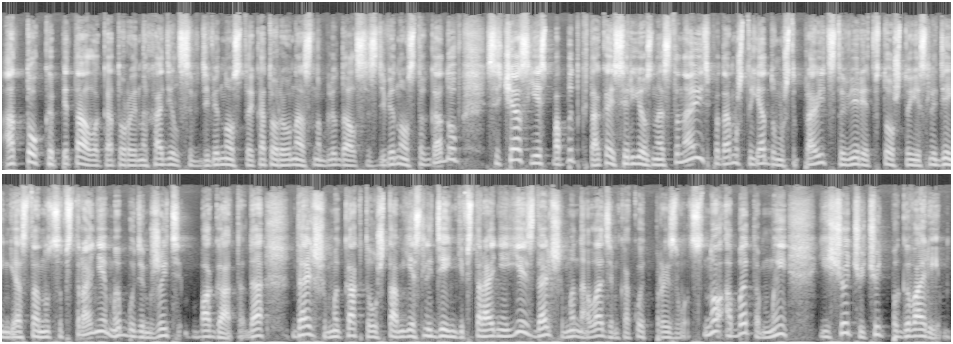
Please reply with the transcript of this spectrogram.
отток капитала, который находился в 90-е, который у нас наблюдался с 90-х годов, сейчас есть попытка такая серьезная остановить, потому что я думаю, что правительство верит в то, что если деньги останутся в стране, мы будем жить богато, да. Дальше мы как-то уж там, если деньги в стране есть, дальше мы наладим какое-то производство. Но об этом мы еще чуть-чуть поговорим.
